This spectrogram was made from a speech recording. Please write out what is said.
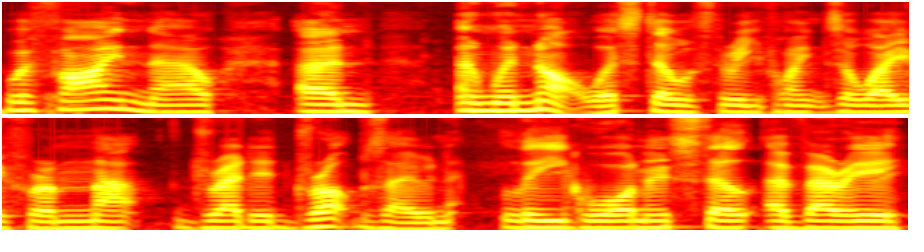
we're fine now and and we're not we're still three points away from that dreaded drop zone League One is still a very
